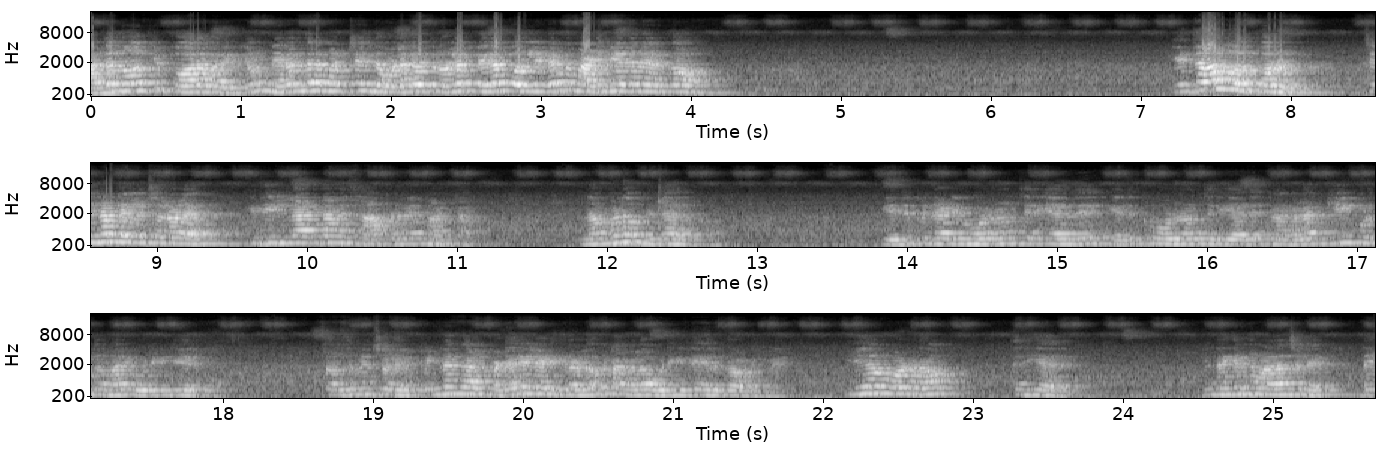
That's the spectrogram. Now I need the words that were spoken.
அதை நோக்கி போற வரைக்கும் நிரந்தரமற்ற இந்த உலகத்தில் உள்ள பிற பொருளிடம் நம்ம அடிமையாக தானே இருக்கோம்? ஏதாவது ஒரு பொருள். சின்ன பிள்ளைகள் சொல்லல இது இல்லாட்டா அவன் சாப்பிடவே மாட்டான். நம்மளும் அப்படிதான் இருக்கோம். எது பின்னாடி ஓடுறோம் தெரியாது எதுக்கு ஓடுறோம் தெரியாது. நாங்களாம் கீ கொடுத்த மாதிரி ஓடிக்கிட்டே இருக்கோம். சொல்லுமே சொல்லு பின்னங்கால் படரையில் அடிக்கிற அளவுக்கு நாங்களாம் ஓடிக்கிட்டே இருக்கோம் அப்படின்னு. ஏன் ஓடுறோம்? தெரியாது. இன்றைக்கு இருக்க அதான் சொல்லு. டே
